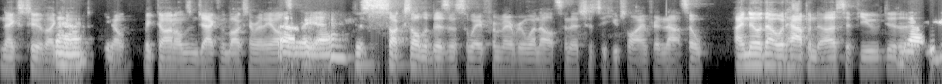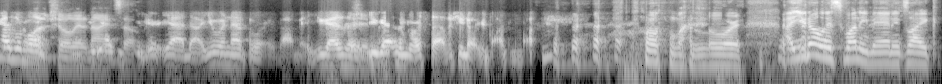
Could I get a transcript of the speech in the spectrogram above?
next to like uh-huh. you know McDonald's and Jack in the Box and everything else, oh, yeah. just sucks all the business away from everyone else, and it's just a huge line for In and Out. So I know that would happen to us if you did a, no, you guys are more, show late at night. So yeah, no, you wouldn't have to worry about me. You guys are you guys are more savage. You know what you're talking about. oh my lord! Uh, you know it's funny, man. It's like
